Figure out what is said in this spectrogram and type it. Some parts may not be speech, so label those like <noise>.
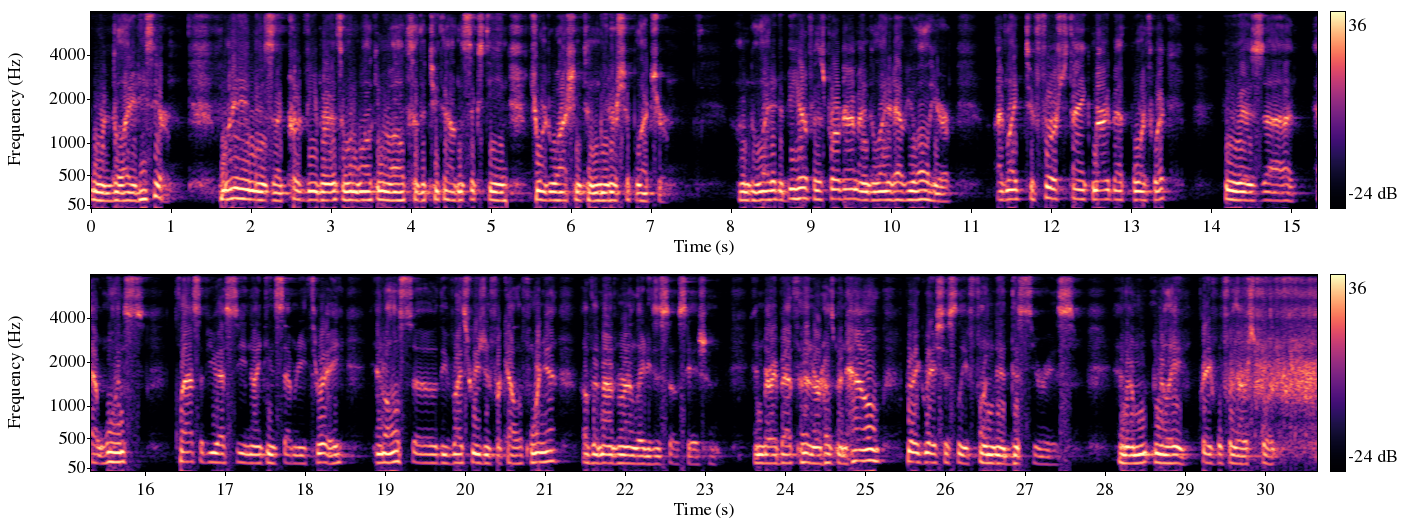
we're delighted he's here. My name is uh, Curt Viebranz. I want to welcome you all to the 2016 George Washington Leadership Lecture. I'm delighted to be here for this program and delighted to have you all here. I'd like to first thank Mary Beth Borthwick, who is uh, at once class of USC 1973 and also the Vice Regent for California of the Mount Vernon Ladies Association. And Mary Beth and her husband Hal very graciously funded this series. And I'm really grateful for their support.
